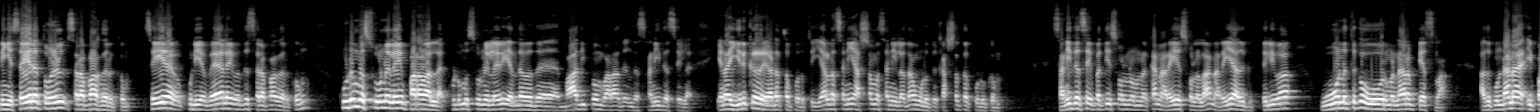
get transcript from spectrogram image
நீங்கள் செய்கிற தொழில் சிறப்பாக இருக்கும். செய்யக்கூடிய வேலை வந்து சிறப்பாக இருக்கும். குடும்ப சூழ்நிலையும் பரவாயில்ல. குடும்ப சூழ்நிலையிலும் எந்த வித பாதிப்பும் வராது இந்த சனி தசையில். ஏன்னா இருக்கிற இடத்த பொறுத்து ஏழரை சனி அஷ்டம சனியில் தான் உங்களுக்கு கஷ்டத்தை கொடுக்கும். சனி தசை பற்றி சொல்லணும்னாக்கா நிறைய சொல்லலாம். நிறைய அதுக்கு தெளிவாக ஒவ்வொன்றுத்துக்கும் ஒவ்வொரு மணி நேரம் பேசலாம். அதுக்கு உண்டான இப்போ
